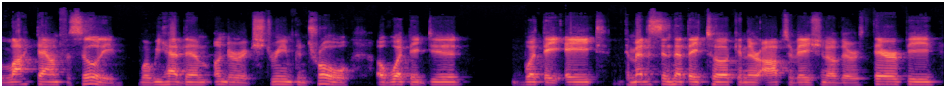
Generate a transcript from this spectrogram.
lockdown facility where we had them under extreme control of what they did, what they ate, the medicine that they took, and their observation of their therapy,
